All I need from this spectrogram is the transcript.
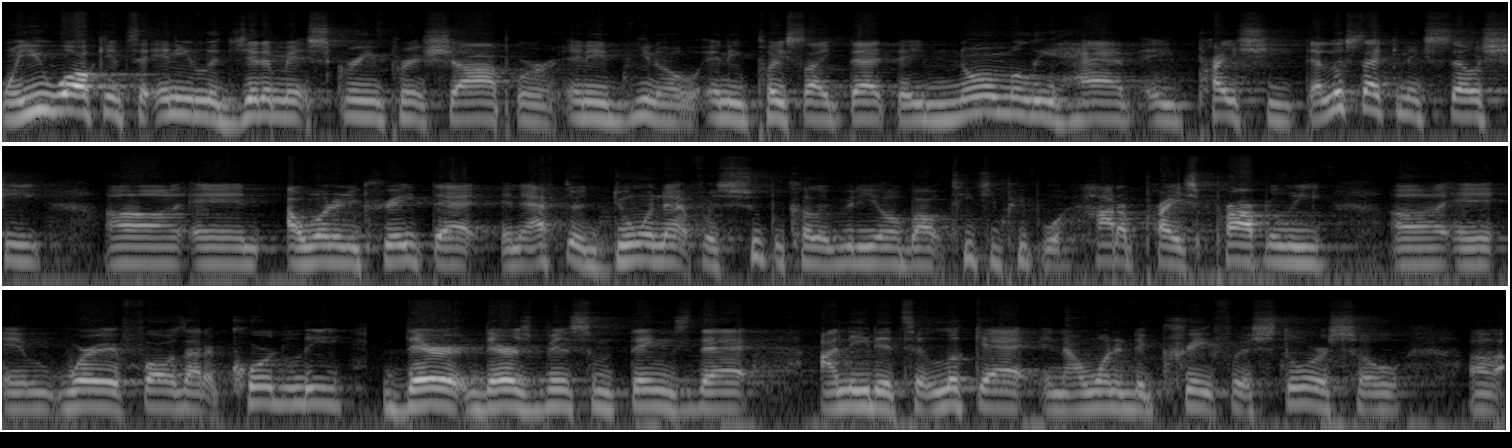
when you walk into any legitimate screen print shop or any you know any place like that they normally have a price sheet that looks like an Excel sheet uh, and I wanted to create that. And after doing that for Supacolor video about teaching people how to price properly uh, and, and, where it falls out accordingly, there there's been some things that I needed to look at and I wanted to create for the store. So uh,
